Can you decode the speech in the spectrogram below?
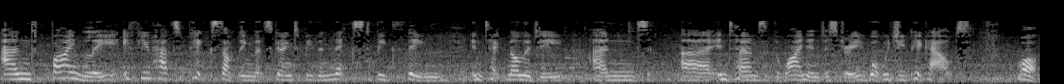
And finally, if you had to pick something that's going to be the next big thing in technology and uh, in terms of the wine industry, what would you pick out? Well,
